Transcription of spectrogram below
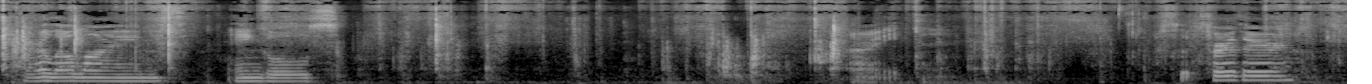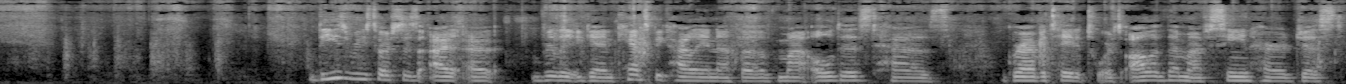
parallel lines, angles. All right. Flip further. These resources I, I really, again, can't speak highly enough of. My oldest has gravitated towards all of them. I've seen her just,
